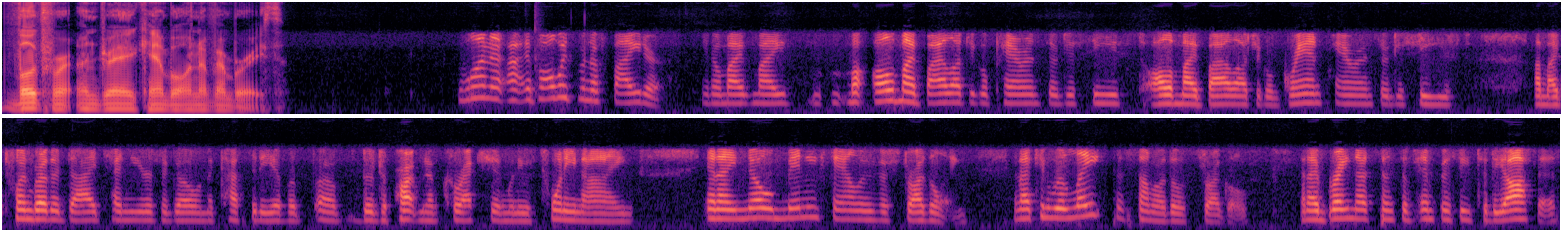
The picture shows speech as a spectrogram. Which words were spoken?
vote for Andrea Campbell on November eighth? One, I've always been a fighter you know, my, my, my all of my biological parents are deceased. All of my biological grandparents are deceased. Uh, my twin brother died 10 years ago in the custody of, a, of the Department of Correction when he was 29. And I know many families are struggling. And I can relate to some of those struggles. And I bring that sense of empathy to the office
